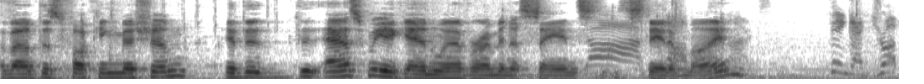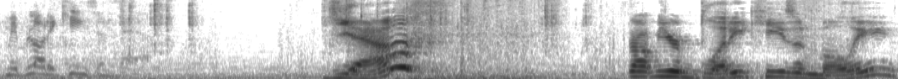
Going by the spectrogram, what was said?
about this fucking mission. It, it, it, ask me again whenever I'm in a sane state of mind. Think I dropped my bloody keys in there. Yeah? Drop your bloody keys and Molly?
